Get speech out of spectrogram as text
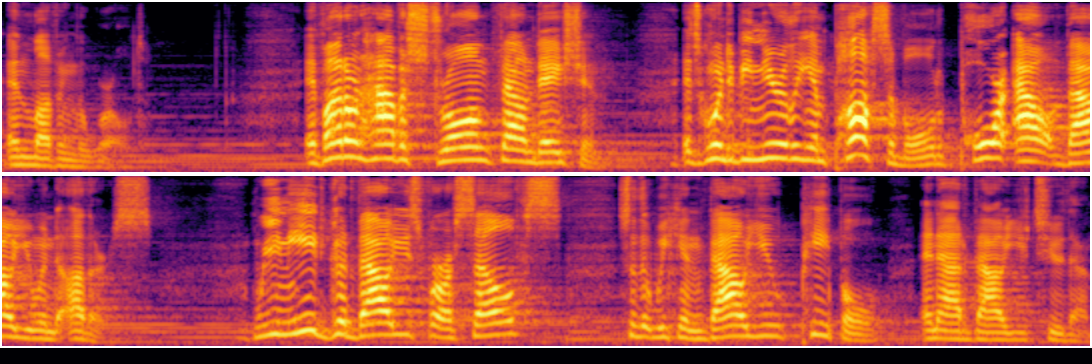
and loving the world. If I don't have a strong foundation, it's going to be nearly impossible to pour out value into others. We need good values for ourselves so that we can value people and add value to them.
